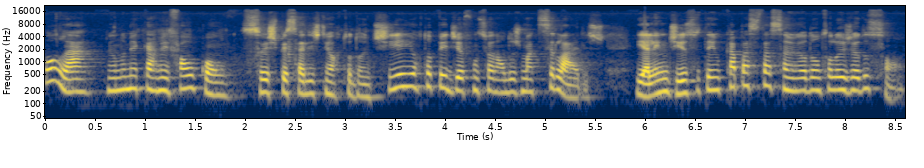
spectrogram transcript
Olá, meu nome é Carmen Falcon, sou especialista em ortodontia e ortopedia funcional dos maxilares e, além disso, tenho capacitação em odontologia do sono.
